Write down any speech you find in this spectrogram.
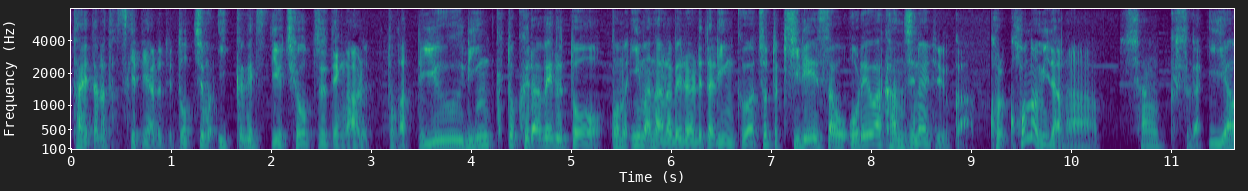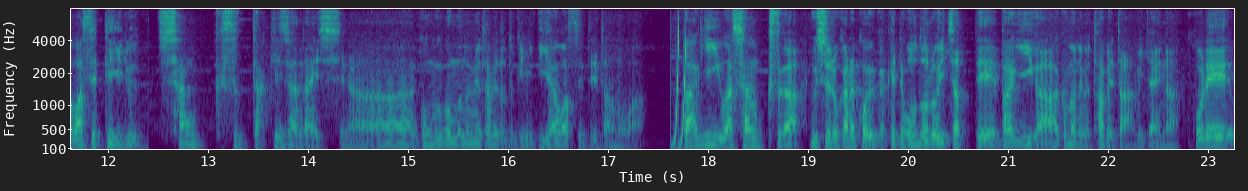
耐えたら助けてやるって、どっちも1ヶ月っていう共通点があるとかっていうリンクと比べると、この今並べられたリンクはちょっと綺麗さを俺は感じないというか、これ好みだな。シャンクスが居合わせている。シャンクスだけじゃないしな。ゴムゴムの実を食べた時に居合わせてたのは。バギーはシャンクスが後ろから声かけて驚いちゃって、バギーが悪魔の実を食べたみたいな。これ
